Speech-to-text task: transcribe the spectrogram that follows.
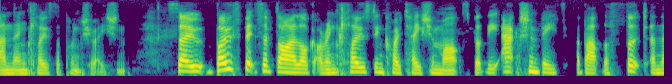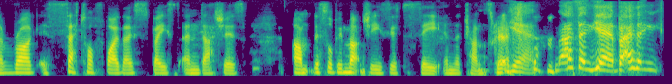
And then close the punctuation. So both bits of dialogue are enclosed in quotation marks, but the action beat about the foot and the rug is set off by those spaced en dashes. Um, this will be much easier to see in the transcript. Yeah, I think yeah, but I think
